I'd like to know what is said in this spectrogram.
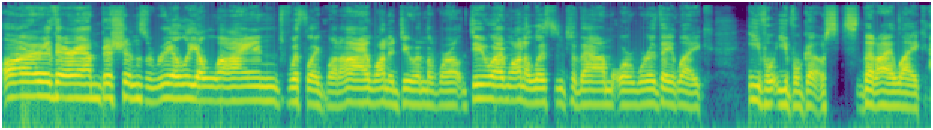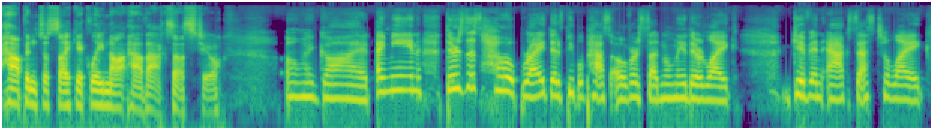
are their ambitions really aligned with like what i want to do in the world? Do i want to listen to them? Or were they like evil evil ghosts that i like happen to psychically not have access to Oh my God. I mean, there's this hope, right? That if people pass over, suddenly they're like given access to like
